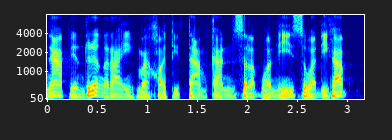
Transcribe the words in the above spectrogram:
หน้าเป็นเรื่องอะไรมาคอยติดตามกันสำหรับวันนี้ สวัสดีครับ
